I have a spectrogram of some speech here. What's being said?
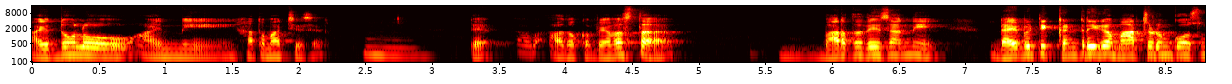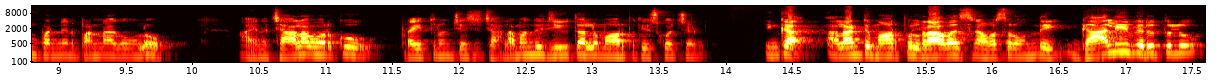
ఆ యుద్ధంలో ఆయన్ని హతమార్చేశారు. అంటే అదొక వ్యవస్థ. భారతదేశాన్ని డయాబెటిక్ కంట్రీగా మార్చడం కోసం పండిన పన్నాగంలో ఆయన చాలా వరకు ప్రయత్నం చేసి చాలామంది జీవితాల్లో మార్పు తీసుకొచ్చాడు. ఇంకా అలాంటి మార్పులు రావాల్సిన అవసరం ఉంది. గాలి వెరుతులు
